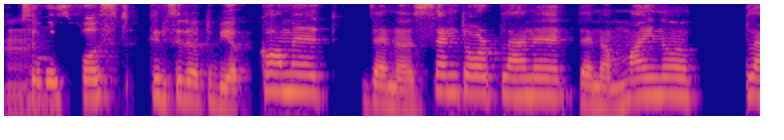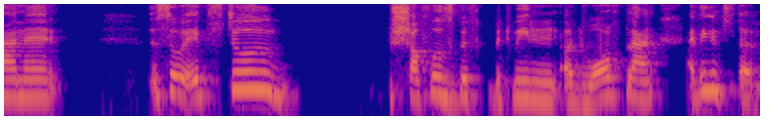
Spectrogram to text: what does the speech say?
Mm. So it was first considered to be a comet, then a centaur planet, then a minor planet. So it still shuffles bef- between a dwarf planet. I think it's uh,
